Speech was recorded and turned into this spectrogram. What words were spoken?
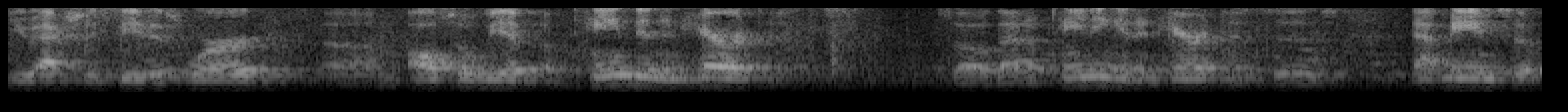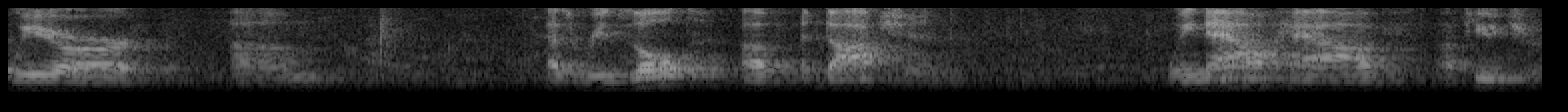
you actually see this word. Um, also, we have obtained an inheritance. So that obtaining an inheritance is, that means that we are, um, as a result of adoption, we now have a future,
